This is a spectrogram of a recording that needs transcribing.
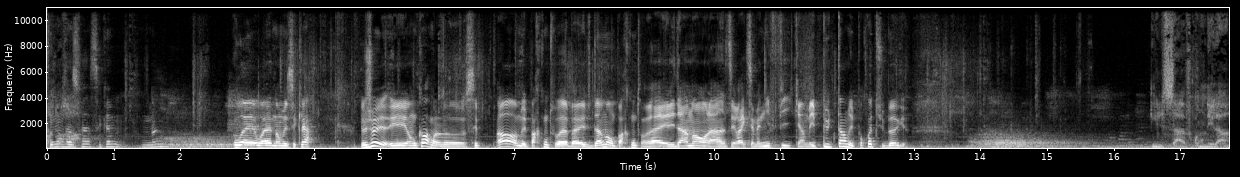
comment ça se fait? C'est comme... Non. Ouais, ouais, non mais c'est clair. Le jeu est encore... euh, c'est... Oh mais par contre, ouais, bah évidemment, par contre, ouais, évidemment, là, c'est vrai que c'est magnifique, hein. Mais putain, mais pourquoi tu bugs? Ils savent qu'on est là.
